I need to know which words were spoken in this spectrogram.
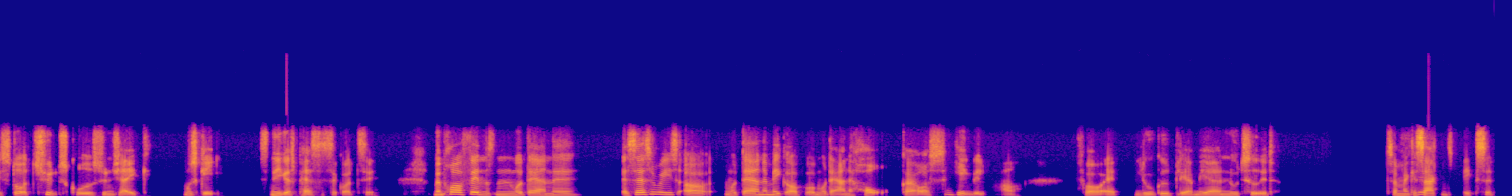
et stort tyldskrud, synes jeg ikke, måske sneakers passer sig godt til. Men prøv at finde sådan moderne accessories og moderne makeup og moderne hår gør også helt vildt meget for at looket bliver mere nutidigt. Så man kan sagtens fixe.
